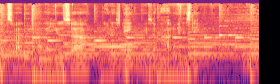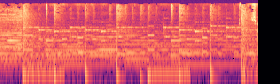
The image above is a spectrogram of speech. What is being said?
Let's add another user Wednesday. User add Wednesday. So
